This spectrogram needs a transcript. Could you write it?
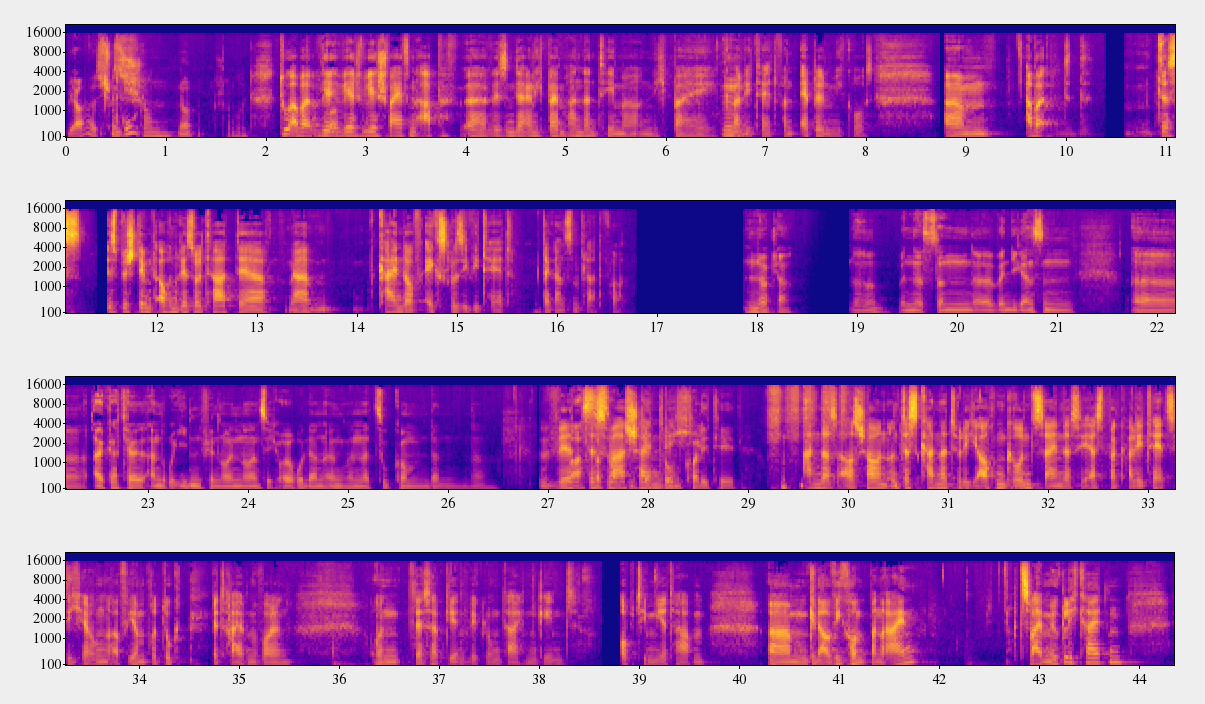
ja, ist schon das gut. Ist schon, ne? schon gut. Du, aber wir, wir, wir schweifen ab. Äh, wir sind ja eigentlich beim anderen Thema und nicht bei mhm. Qualität mhm. von Apple-Mikros. Ähm, aber das ist bestimmt auch ein Resultat der ja, kind of Exklusivität der ganzen Plattform. Na klar. Ne? Wenn das dann, äh, wenn die ganzen äh, Alcatel-Androiden für 99 Euro dann irgendwann dazukommen, dann äh, wird das, das wahrscheinlich anders ausschauen. Und das kann natürlich auch ein Grund sein, dass sie erstmal Qualitätssicherung auf ihrem Produkt betreiben wollen und deshalb die Entwicklung dahingehend optimiert haben. Ähm, genau, wie kommt man rein? Zwei Möglichkeiten.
